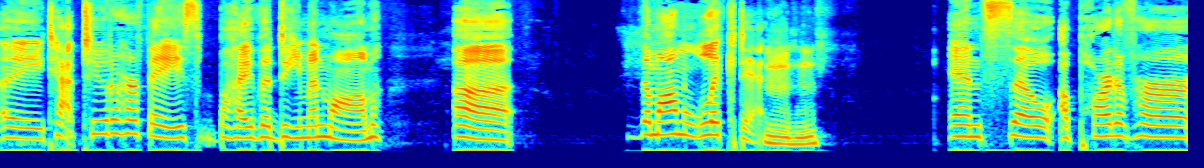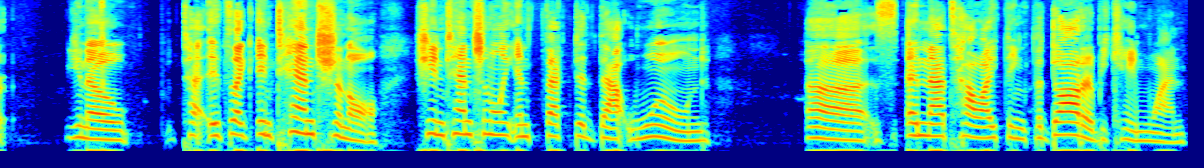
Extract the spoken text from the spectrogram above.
a tattoo to her face by the demon mom, uh, the mom licked it, Mm-hmm. And so a part of her, you know, t- it's like intentional. She intentionally infected that wound uh, and that's how I think the daughter became one.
